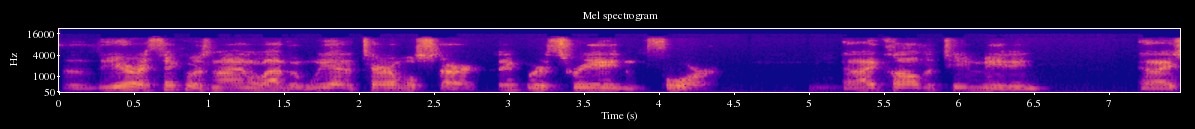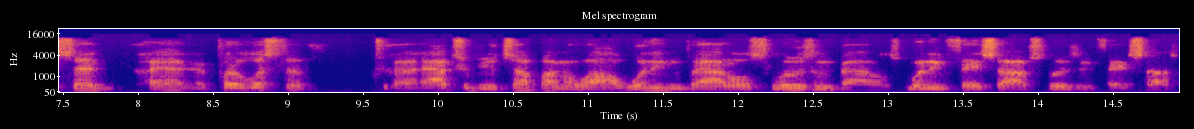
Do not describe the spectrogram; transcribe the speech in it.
the, the year I think it was 9-11, we had a terrible start. I think we were three, eight, and four. And I called a team meeting and I said I had I put a list of uh, attributes up on the wall: winning battles, losing battles, winning face-offs, losing face-offs,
